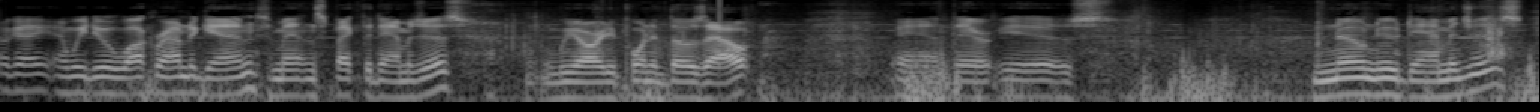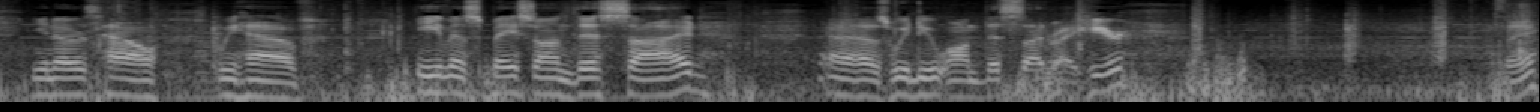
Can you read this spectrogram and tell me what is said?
Okay, and we do a walk around again to inspect the damages. We already pointed those out. And there is no new damages. You notice how we have even space on this side as we do on this side right here. See?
